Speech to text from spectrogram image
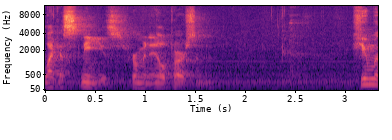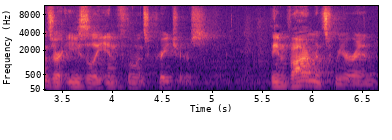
like a sneeze from an ill person. Humans are easily influenced creatures. The environments we are in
